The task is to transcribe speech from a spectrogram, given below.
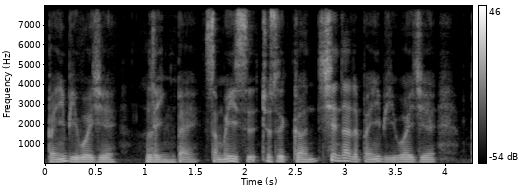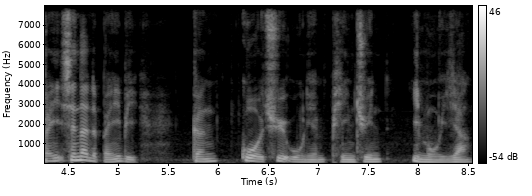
本一比位阶零倍，什么意思？就是跟现在的本一比位阶，本现在的本一比跟过去五年平均一模一样，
